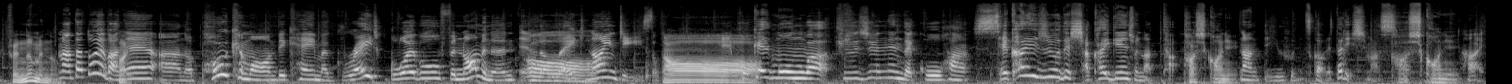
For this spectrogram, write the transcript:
フェノメノ。ンまあ、例えばね、あの、Pokemon became a great global phenomenon in the あ late ー 90s とか、えーあポケモンは90年代後半、世界中で社会現象になった。あ確かに。なんていうふうに使われたりします。確かに。はい、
